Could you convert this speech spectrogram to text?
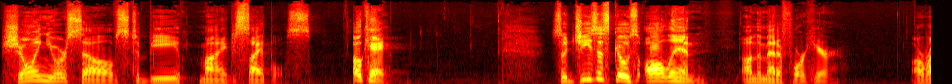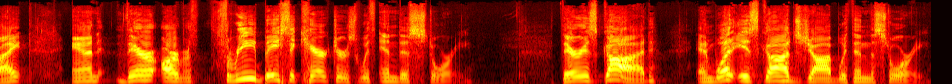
showing yourselves to be my disciples. Okay, so Jesus goes all in on the metaphor here. All right? And there are three basic characters within this story. There is God, and what is God's job within the story?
